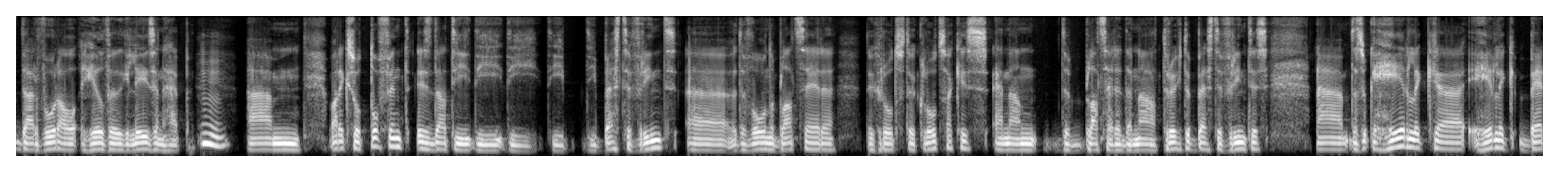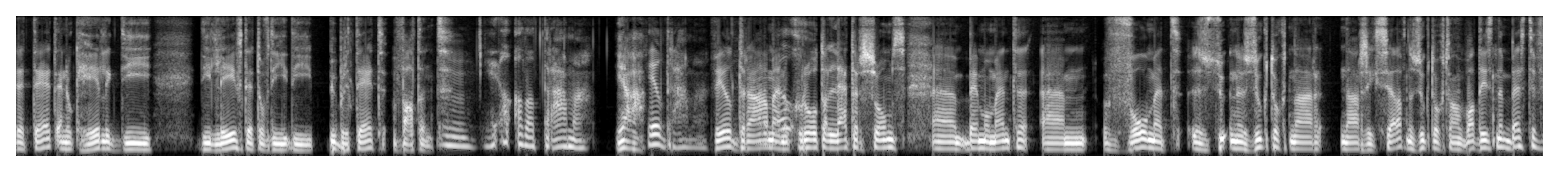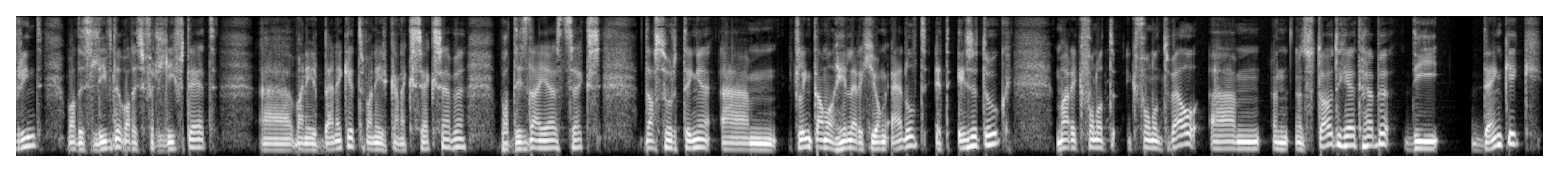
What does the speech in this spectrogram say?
daarvoor al heel veel gelezen heb. Mm. Um, wat ik zo tof vind, is dat die, die, die, die, die beste vriend uh, de volgende bladzijde de grootste klootzak is en dan de bladzijde daarna terug de beste vriend is. Uh, dat is ook heerlijk, uh, heerlijk bij de tijd en ook heerlijk die, die leeftijd of die, die puberteit vattend. Mm. Heel al dat drama. Ja, veel drama. Veel drama wel... en ook grote letters soms uh, bij momenten. Um, vol met zo een zoektocht naar, naar zichzelf. Een zoektocht van wat is een beste vriend? Wat is liefde? Wat is verliefdheid? Uh, wanneer ben ik het? Wanneer kan ik seks hebben? Wat is dat juist seks? Dat soort dingen. Um, klinkt allemaal heel erg jong adult. Het is het ook. Maar ik vond het, ik vond het wel um, een, een stoutigheid hebben die, denk ik,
